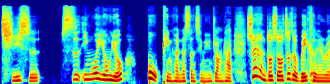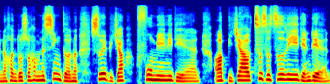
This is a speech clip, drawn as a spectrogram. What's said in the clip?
其实是因为拥有。不平衡的身心灵状态，所以很多时候这种伪可怜人呢，很多时候他们的性格呢是会比较负面一点，啊，比较自私自利一点点，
